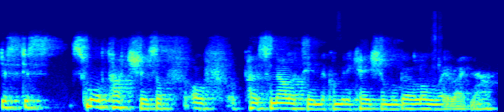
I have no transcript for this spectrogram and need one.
just just small touches of, of personality in the communication will go a long way right now.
